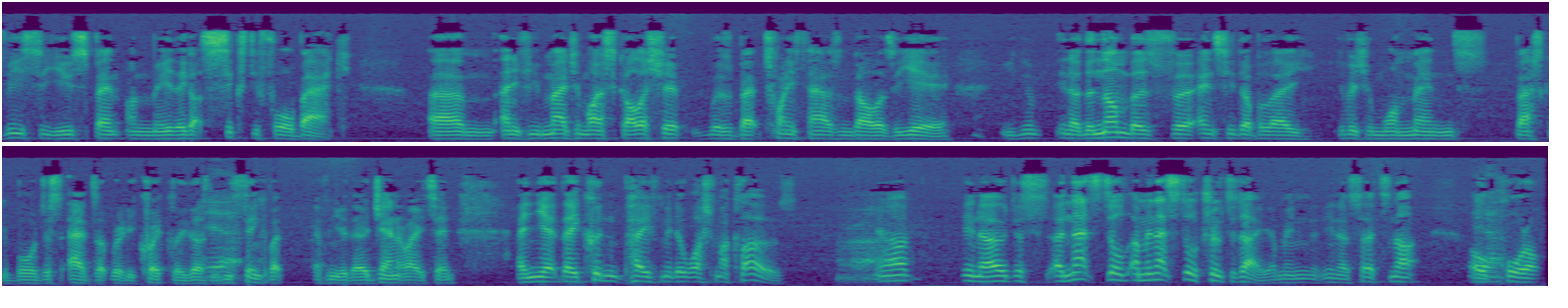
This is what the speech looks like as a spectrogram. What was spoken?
VCU spent on me, they got 64 back. Um, and if you imagine my scholarship was about twenty thousand dollars a year, you, you know the numbers for NCAA Division One men's basketball just adds up really quickly, doesn't it? Yeah. You think about the revenue they're generating, and yet they couldn't pay for me to wash my clothes. You know, you know, just and that's still. I mean, that's still true today. I mean, you know, so it's not oh Yeah. poor old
